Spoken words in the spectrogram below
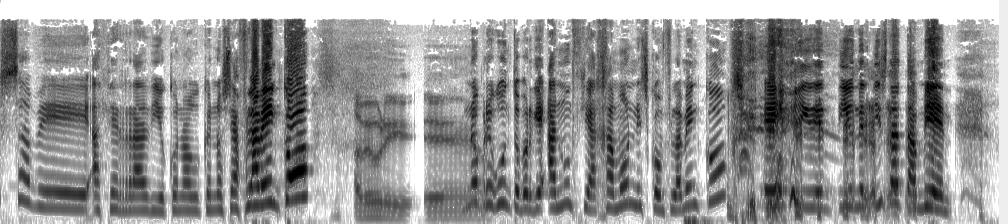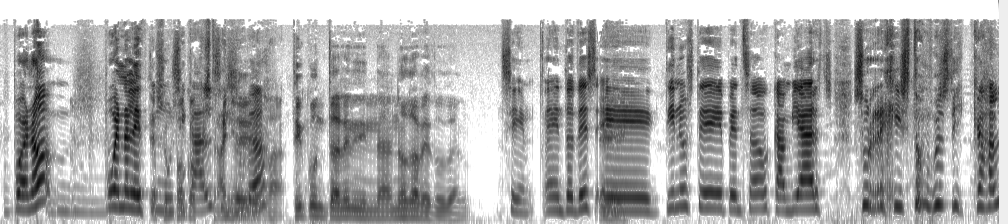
sabe hacer radio con algo que no sea flamenco? A veure... Eh... No pregunto porque anuncia jamones con flamenco eh, y, de- y un dentista también. Bueno, buena lección musical, extraño, sin Sí, duda. tinc un talent inna, no cabe duda. Sí, entonces, Eh. eh, ¿tiene usted pensado cambiar su registro musical?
